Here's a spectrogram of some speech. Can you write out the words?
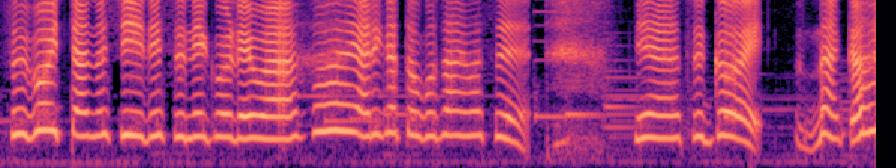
すごい楽しいですね、これは。はい。ありがとうございます。いやー、すごい。なんか、あの、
